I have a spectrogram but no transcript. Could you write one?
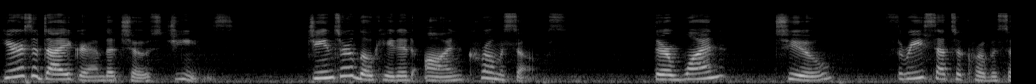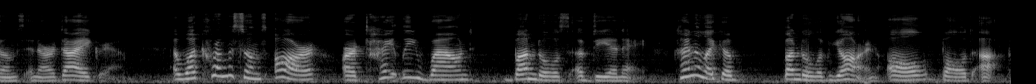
Here's a diagram that shows genes. Genes are located on chromosomes. There are one, two, three sets of chromosomes in our diagram. And what chromosomes are, are tightly wound bundles of DNA, kind of like a bundle of yarn, all balled up.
